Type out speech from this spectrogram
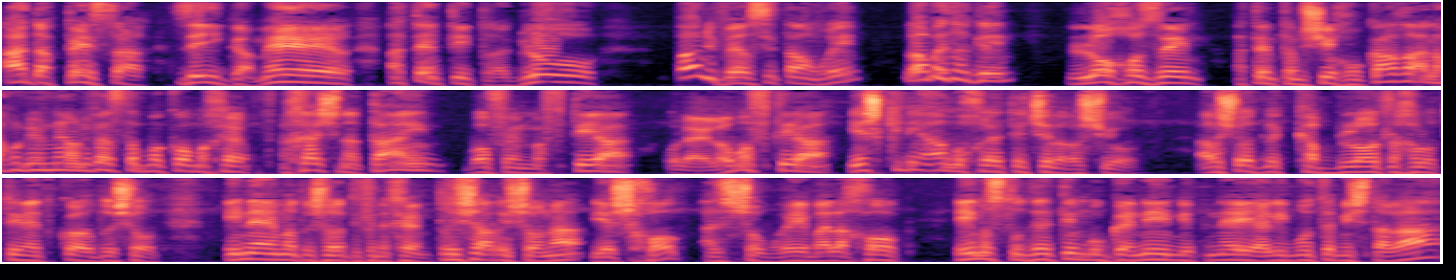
עד הפסח זה ייגמר, אתם תתרגלו. באוניברסיטה אומרים, לא מתרגלים. לא חוזרים, אתם תמשיכו ככה, אנחנו נבנה אוניברסיטה במקום אחר. אחרי שנתיים, באופן מפתיע, אולי לא מפתיע, יש כניעה מוחלטת של הרשויות. הרשויות מקבלות לחלוטין את כל הדרישות. הנה הם הדרישות לפניכם. דרישה ראשונה, יש חוק, אז שומרים על החוק. אם הסטודנטים מוגנים מפני אלימות המשטרה,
